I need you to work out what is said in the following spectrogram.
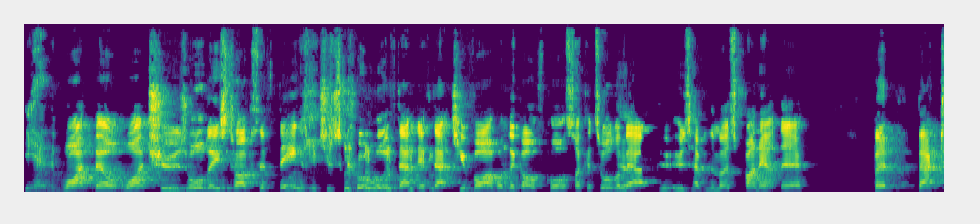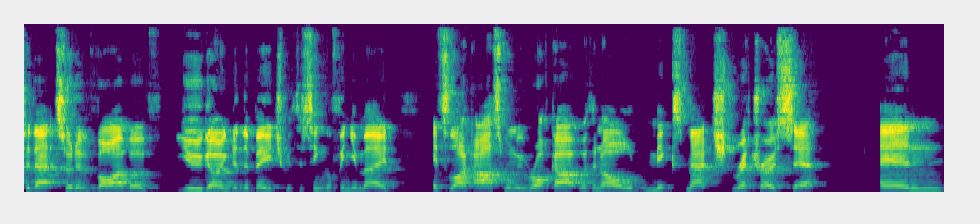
yeah, the white belt, white shoes, all these types of things, which is cool if that if that's your vibe on the golf course. Like it's all Yeah. about who's having the most fun out there. But back to that sort of vibe of you going to the beach with the single fin you made. It's like us when we rock up with an old mixed matched retro set, and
